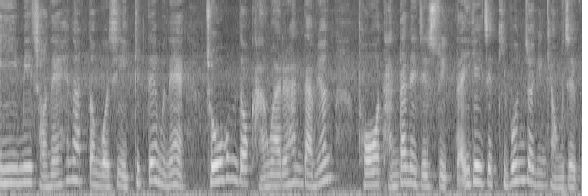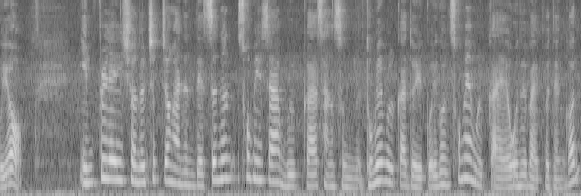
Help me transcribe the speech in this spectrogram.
이미 전에 해놨던 것이 있기 때문에 조금 더 강화를 한다면 더 단단해질 수 있다. 이게 이제 기본적인 경제고요. 인플레이션을 측정하는 데 쓰는 소비자 물가 상승률, 도매 물가도 있고 이건 소매 물가예요. 오늘 발표된 건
